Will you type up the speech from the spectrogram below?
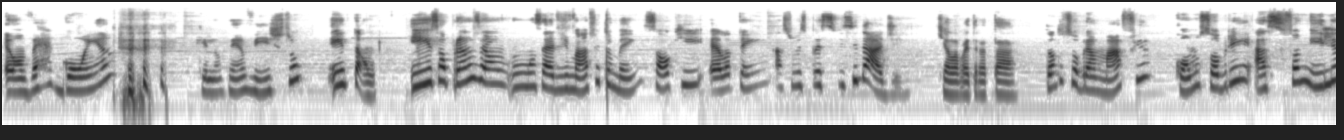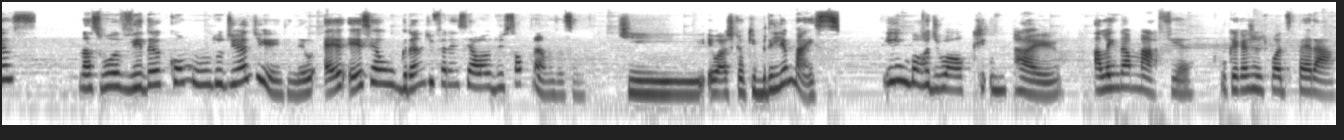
é uma vergonha que ele não tenha visto. Então, e Sopranos é um, uma série de máfia também, só que ela tem a sua especificidade, que ela vai tratar tanto sobre a máfia como sobre as famílias na sua vida comum do dia a dia, entendeu? É, esse é o grande diferencial de Sopranos, assim, que eu acho que é o que brilha mais. E em Boardwalk Empire, além da máfia, o que, é que a gente pode esperar?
